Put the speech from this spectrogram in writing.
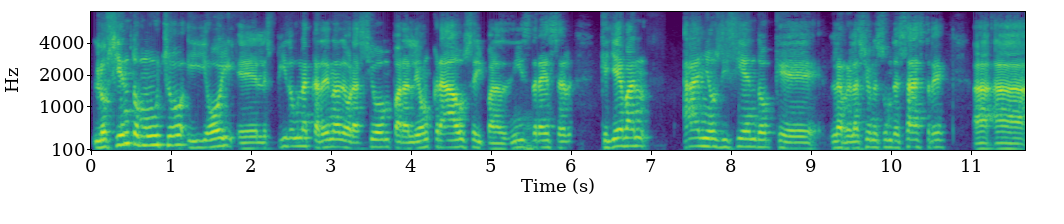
Lo siento mucho y hoy eh, les pido una cadena de oración para León Krause y para Denise Dresser, que llevan años diciendo que la relación es un desastre. A, a,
